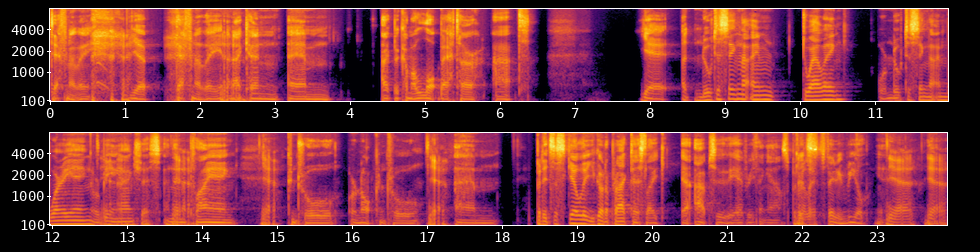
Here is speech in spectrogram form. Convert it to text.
Definitely. yeah, definitely. And I can, um, I've become a lot better at, yeah, at noticing that I'm dwelling or noticing that I'm worrying or being anxious and then applying yeah, control or not control. yeah, Um, but it's a skill that you've got to practice like absolutely everything else, but it's, it's very real. Yeah. yeah, yeah.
